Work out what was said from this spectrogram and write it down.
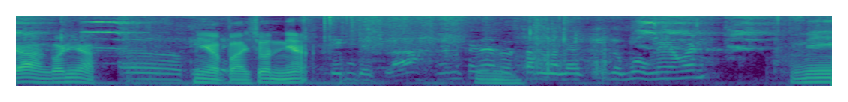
ย่างก็เนี่ยเออเนี่ยปลาช่อนเนี้ยเป็นเด็กละนั่นก็ได้เราตั้งอะไรกี่กระบอกแล้ววันนี่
